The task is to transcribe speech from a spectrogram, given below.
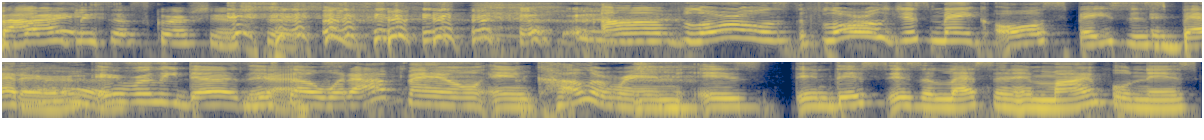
Bi-weekly right? subscriptions too. um, florals, florals just make all spaces it better. Does. It really does. Yes. And so what I found in coloring is, and this is a lesson in mindfulness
